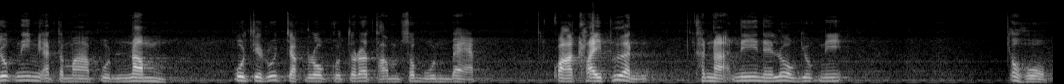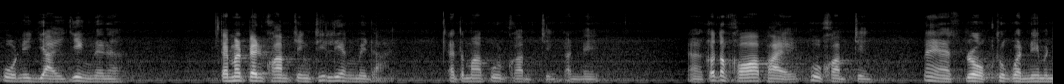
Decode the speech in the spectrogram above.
ยุคนี้มีอาตมาผู้นำผู้ที่รู้จักโลกุตรธรรม สมบูรณ์แบบกว่าใครเพื่อนขณะนี้ในโลกยุคนี้โอ้โหพูดนี่ใหญ่ยิ่งเลยนะ แต่มันเป็นความจริงที่เลี่ยงไม่ได้อาตมาพูดความจริงอันนี้ก็ต้องขออภัยพูดความจริงแม่โลกทุกวันนี้มัน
